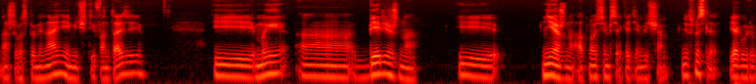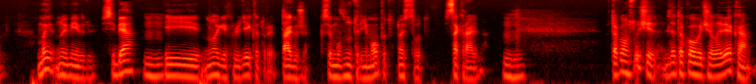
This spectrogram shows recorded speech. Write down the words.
наши воспоминания, мечты, фантазии. И мы э, бережно и нежно относимся к этим вещам. Не в смысле, я говорю, мы, ну имею в виду себя Мгм, и многих людей, которые также к своему внутреннему опыту относятся вот сакрально. мгм. В таком случае для такого человека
